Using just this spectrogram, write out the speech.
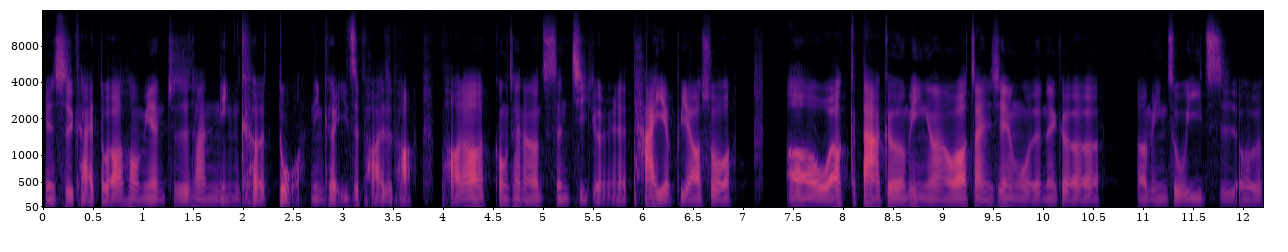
袁世凯躲到后面，就是他宁可躲，宁可一直跑，一直跑，跑到共产党都只剩几个人了，他也不要说，呃，我要大革命啊，我要展现我的那个呃民族意志，哦，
